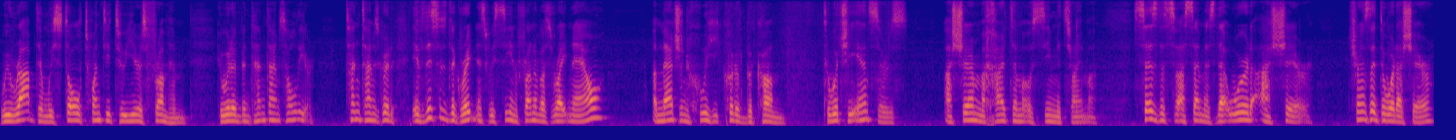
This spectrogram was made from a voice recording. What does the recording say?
we robbed him, we stole 22 years from him. He would have been 10 times holier. 10 times greater. If this is the greatness we see in front of us right now, imagine who he could have become. To which he answers, Asher machartem osim mitzrayma. Says the Sfas Emes, that word Asher. Translate the word Asher.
